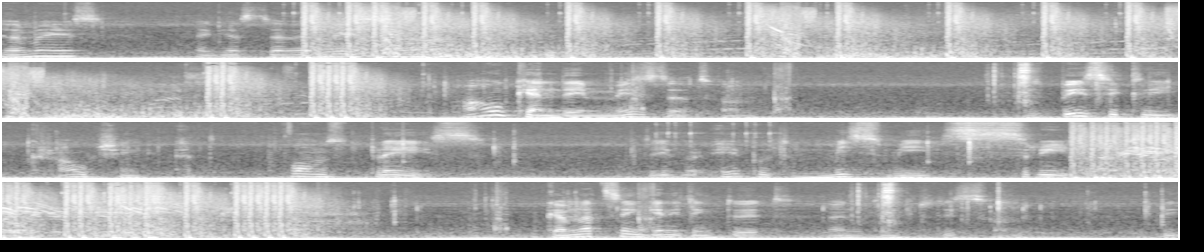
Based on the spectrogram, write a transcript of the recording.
Peter miss? I guess they were missed, huh? How can they miss that one? It's basically crouching at one place. They were able to miss me three times. Okay, I'm not saying anything to it. Anything to this one. The-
